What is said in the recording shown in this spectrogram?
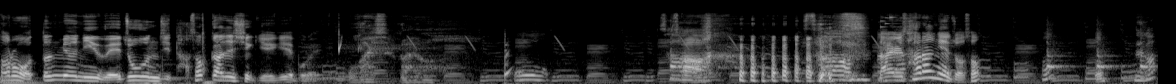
서로 어떤 면이 왜 좋은지 다섯 가지씩 얘기해보래 뭐가 있을까요? 5 사. 4 3 날 사랑해줘서? 내가?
